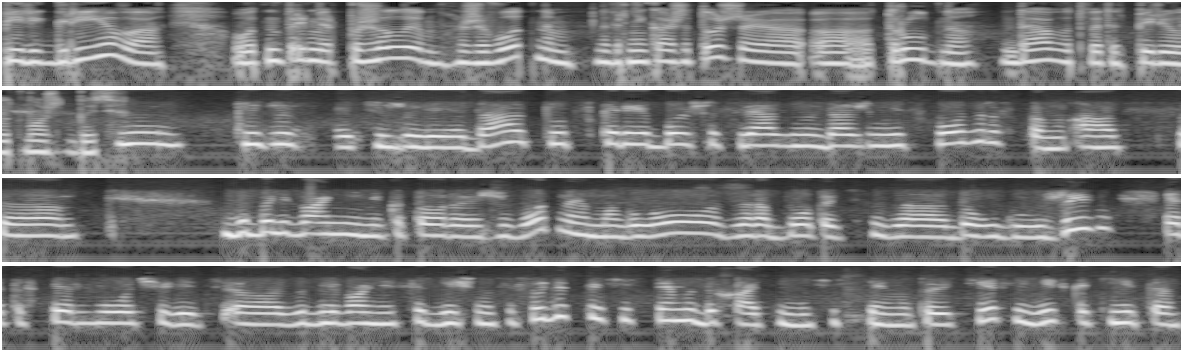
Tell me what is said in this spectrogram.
перегрева, вот, например, пожилым животным наверняка же тоже э, трудно, да, вот в этот период, может быть? Ну, тяжелее, да. Тут скорее больше связано даже не с возрастом, а с э, заболеваниями, которые животное могло заработать за долгую жизнь. Это в первую очередь э, заболевания сердечно-сосудистой системы, дыхательной системы. То есть если есть какие-то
